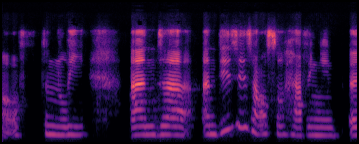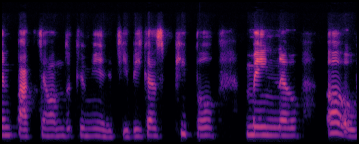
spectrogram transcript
oftenly. And, uh, and this is also having impact on the community because people may know, oh,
